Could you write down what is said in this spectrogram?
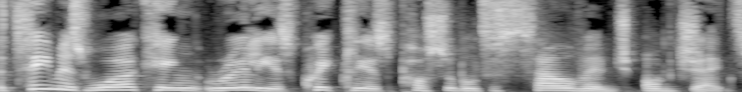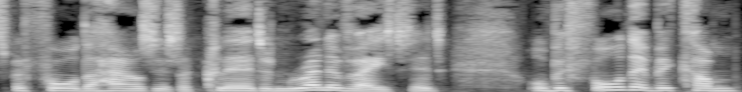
The team is working really as quickly as possible to salvage objects before the houses are cleared and renovated or before they become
